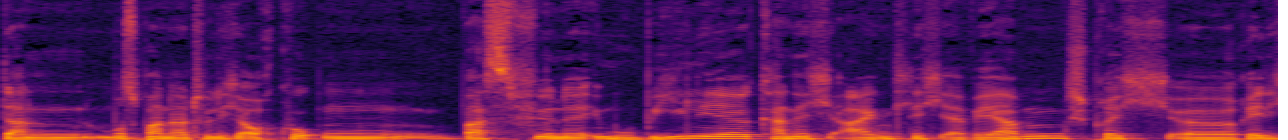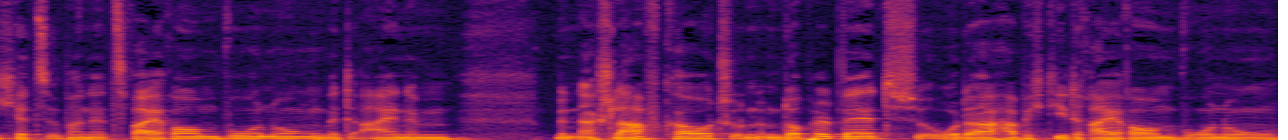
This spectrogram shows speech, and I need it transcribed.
dann muss man natürlich auch gucken, was für eine Immobilie kann ich eigentlich erwerben. Sprich, äh, rede ich jetzt über eine Zweiraumwohnung mit einem mit einer Schlafcouch und einem Doppelbett oder habe ich die Dreiraumwohnung,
